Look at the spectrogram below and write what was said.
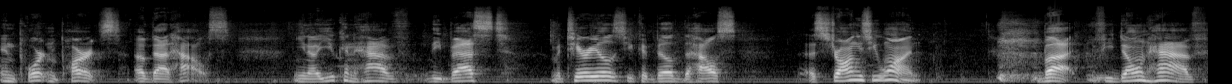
important parts of that house. You know, you can have the best materials, you could build the house as strong as you want, but if you don't have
